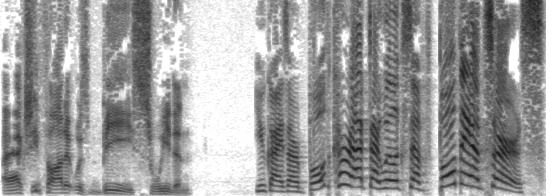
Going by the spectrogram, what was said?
I actually thought it was B, Sweden. You guys are both correct. I will accept both answers.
